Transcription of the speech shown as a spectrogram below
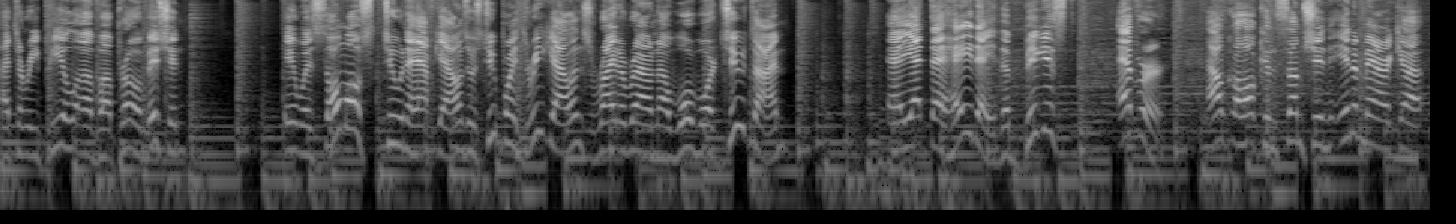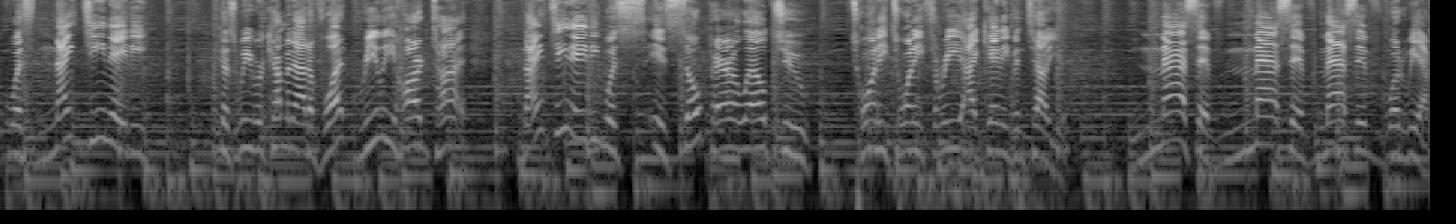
At the repeal of uh, prohibition, it was almost two and a half gallons. It was 2.3 gallons right around uh, World War II time. And yet, the heyday, the biggest ever alcohol consumption in America was 1980 because we were coming out of what really hard time 1980 was is so parallel to 2023 i can't even tell you. Massive massive massive what we have?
